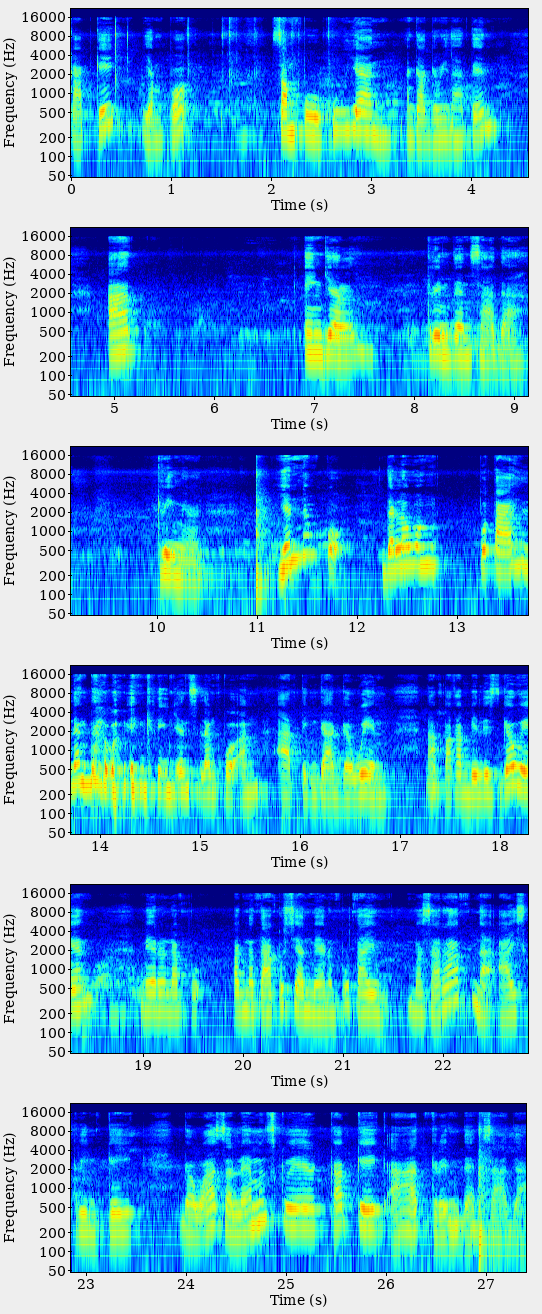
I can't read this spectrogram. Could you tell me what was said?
cupcake, yan po. Sampu po yan ang gagawin natin. At angel cream densada, creamer. Yan lang po. Dalawang putahe lang, dalawang ingredients lang po ang ating gagawin. Napakabilis gawin. Meron na po, pag natapos yan, meron po tayong masarap na ice cream cake gawa sa lemon square, cupcake at cream densada.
